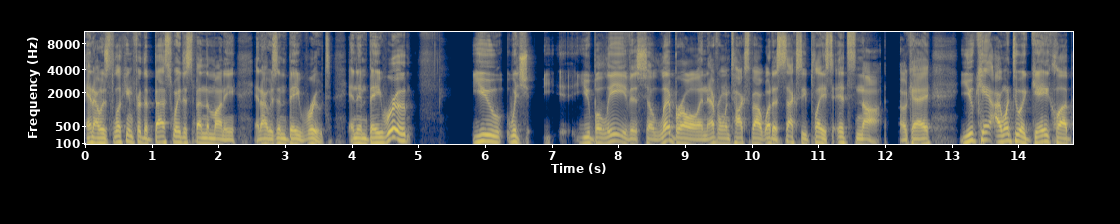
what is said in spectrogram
and I was looking for the best way to spend the money. And I was in Beirut. And in Beirut, you, which you believe is so liberal and everyone talks about what a sexy place, it's not. Okay. You can't, I went to a gay club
